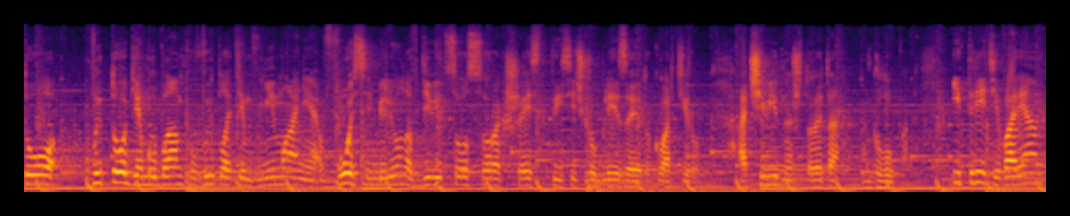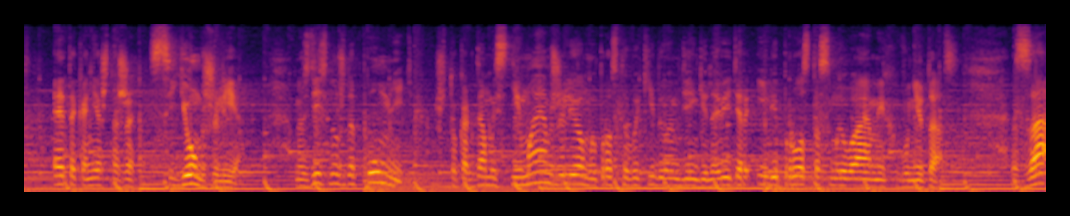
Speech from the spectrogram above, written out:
то в итоге мы банку выплатим, внимание, 8 миллионов 946 тысяч рублей за эту квартиру. Очевидно, что это глупо. И третий вариант – это, конечно же, съем жилья. Но здесь нужно помнить, что когда мы снимаем жилье, мы просто выкидываем деньги на ветер или просто смываем их в унитаз. За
